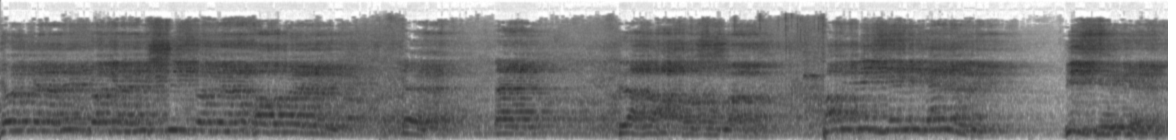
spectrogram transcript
gölgeleri gölgelemiş, biz gölgeleri kaldırmaya geldik. Evet, ben biraz rahat konuşmam lazım. Tabii biz yeni gelmedik. Biz geri geldik.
